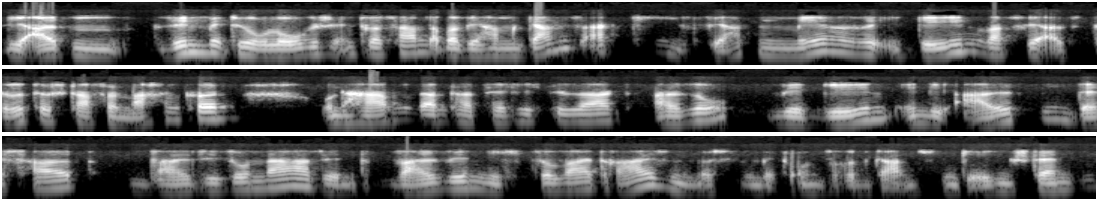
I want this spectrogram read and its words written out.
die Alpen sind meteorologisch interessant, aber wir haben ganz aktiv, wir hatten mehrere Ideen, was wir als dritte Staffel machen können und haben dann tatsächlich gesagt, also wir gehen in die Alpen deshalb, weil sie so nah sind, weil wir nicht so weit reisen müssen mit unseren ganzen Gegenständen.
